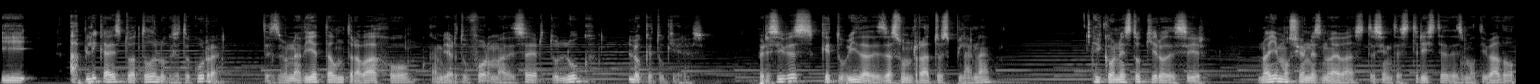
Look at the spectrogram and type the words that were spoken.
Y aplica esto a todo lo que se te ocurra, desde una dieta, un trabajo, cambiar tu forma de ser, tu look, lo que tú quieras. ¿Percibes que tu vida desde hace un rato es plana? Y con esto quiero decir, no hay emociones nuevas, te sientes triste, desmotivado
